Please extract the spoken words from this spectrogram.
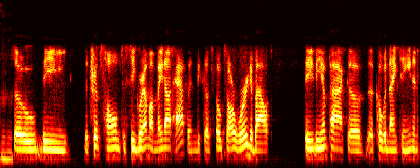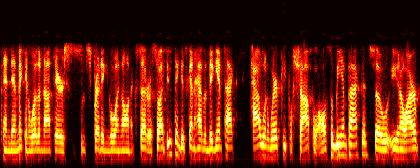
Mm-hmm. So the the trips home to see grandma may not happen because folks are worried about the, the impact of the COVID-19 and the pandemic and whether or not there's some spreading going on, et cetera. So I do think it's going to have a big impact. How and where people shop will also be impacted. So, you know, our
